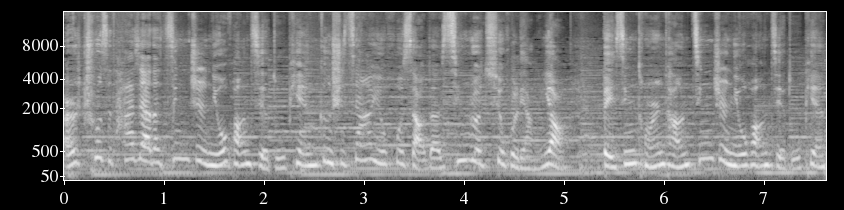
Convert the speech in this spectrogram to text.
而出自他家的精致牛黄解毒片，更是家喻户晓的清热去火良药。北京同仁堂精致牛黄解毒片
